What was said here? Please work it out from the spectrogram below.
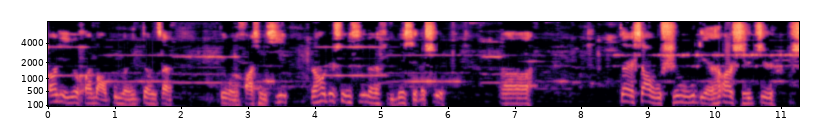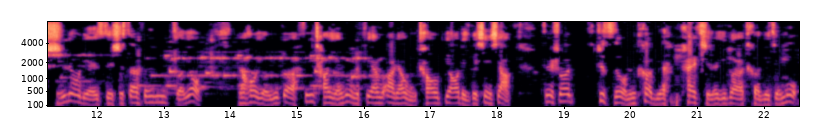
当地一个环保部门正在给我们发信息，然后这信息呢里面写的是，呃，在下午十五点二十至十六点四十三分左右。然后有一个非常严重的 PM 二点五超标的一个现象，所以说至此我们特别 开启了一个特别节目。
